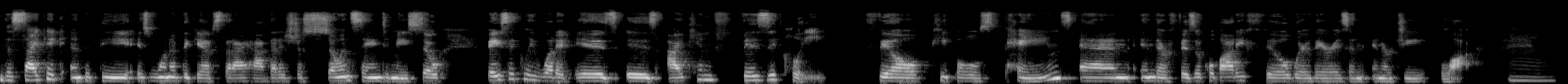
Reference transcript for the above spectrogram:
the psychic empathy is one of the gifts that I have that is just so insane to me. So basically, what it is, is I can physically feel people's pains and in their physical body feel where there is an energy block. Mm.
